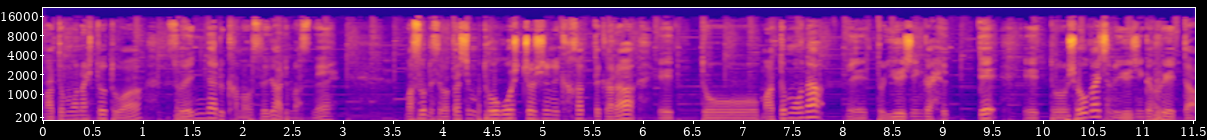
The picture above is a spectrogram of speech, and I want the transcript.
まともな人とは疎遠になる可能性がありますね。まあそうです、私も統合失調症にかかってから、えっと、まともな、えっと、友人が減って、えっと、障害者の友人が増えた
